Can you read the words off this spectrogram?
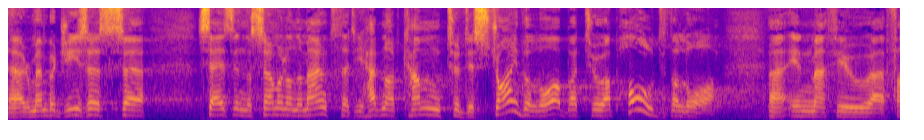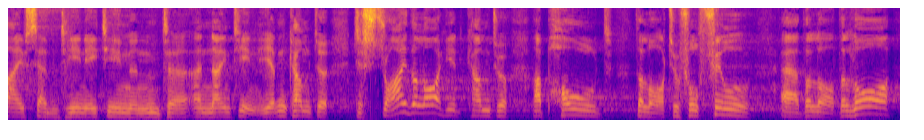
Remember, Jesus says in the Sermon on the Mount that he had not come to destroy the law, but to uphold the law. Uh, in Matthew uh, 5, 17, 18, and, uh, and 19. He hadn't come to destroy the law, he had come to uphold the law, to fulfill uh, the law. The law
